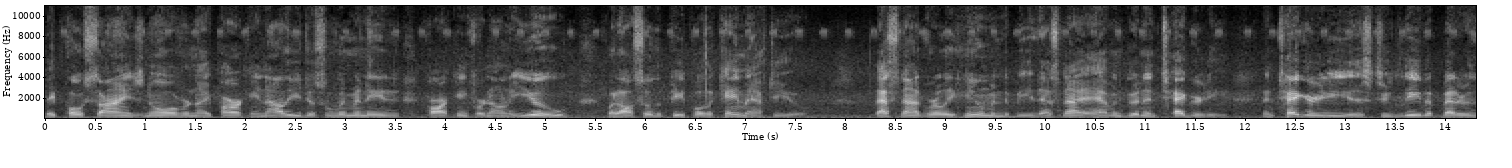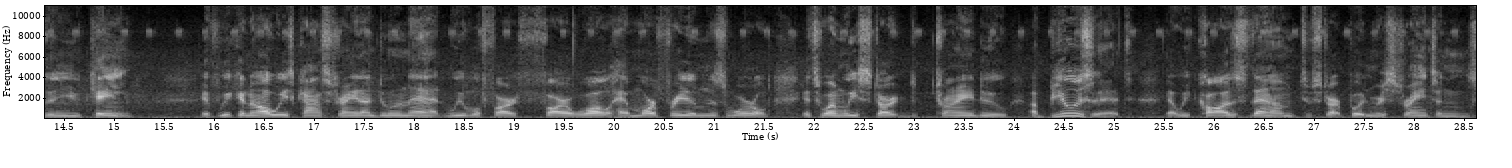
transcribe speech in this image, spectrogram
they post signs, no overnight parking. Now you just eliminated parking for not only you, but also the people that came after you. That's not really human to be. That's not having good integrity. Integrity is to leave it better than you came. If we can always concentrate on doing that, we will far, far well have more freedom in this world. It's when we start trying to abuse it that we cause them to start putting restraints and,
